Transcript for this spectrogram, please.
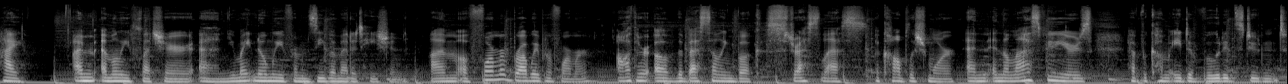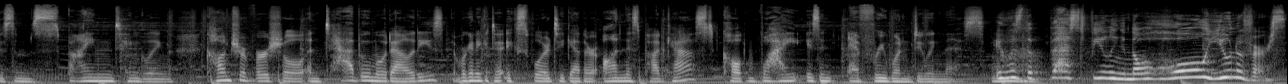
Hi, I'm Emily Fletcher, and you might know me from Ziva Meditation. I'm a former Broadway performer, author of the best selling book Stress Less, Accomplish More, and in the last few years have become a devoted student to some spine tingling, controversial, and taboo modalities that we're going to get to explore together on this podcast called Why Isn't Everyone Doing This? It was the best feeling in the whole universe.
